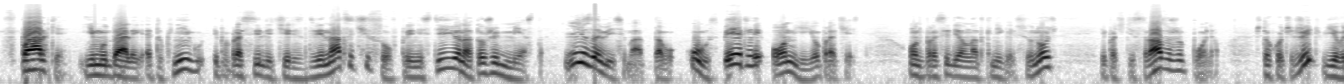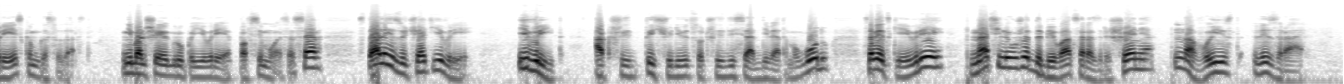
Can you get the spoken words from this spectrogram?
в парке ему дали эту книгу и попросили через 12 часов принести ее на то же место, независимо от того, успеет ли он ее прочесть. Он просидел над книгой всю ночь и почти сразу же понял, что хочет жить в еврейском государстве. Небольшие группы евреев по всему СССР стали изучать еврей, иврит, а к 1969 году советские евреи начали уже добиваться разрешения на выезд в Израиль.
